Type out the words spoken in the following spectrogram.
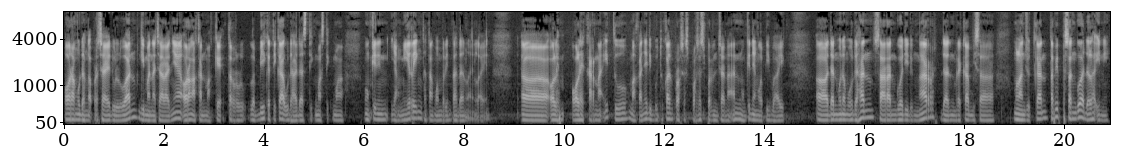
orang udah nggak percaya duluan, gimana caranya orang akan make terlebih ketika udah ada stigma-stigma mungkin yang miring tentang pemerintah dan lain-lain. Uh, oleh oleh karena itu makanya dibutuhkan proses-proses perencanaan mungkin yang lebih baik uh, dan mudah-mudahan saran gue didengar dan mereka bisa melanjutkan. Tapi pesan gue adalah ini.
